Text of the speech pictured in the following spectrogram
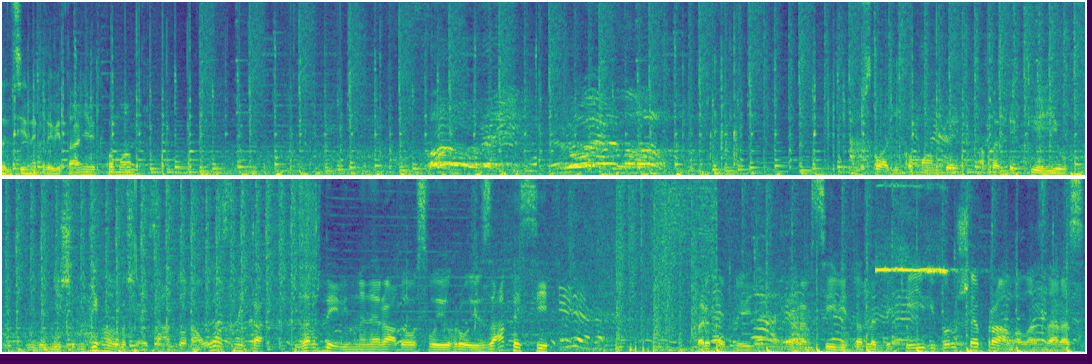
Традиційне привітання від команд. У складі команди Атлетик Київ. Вірніше, не вибачається Антона Осника. Завжди він мене радував своєю грою в захисті. Перехоплюють гравці від Атлетик Київ і порушує правила зараз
